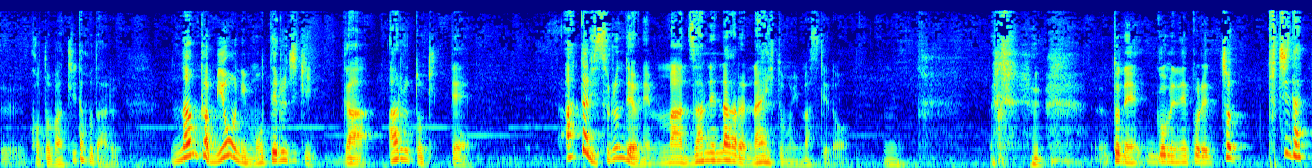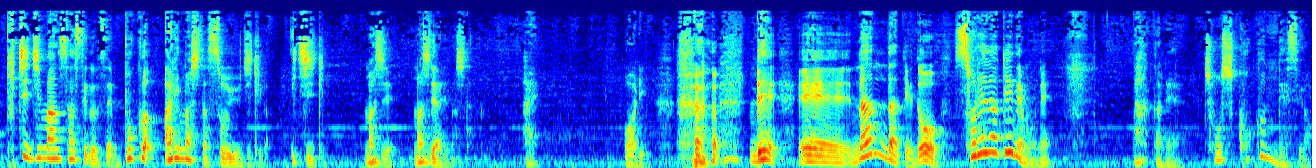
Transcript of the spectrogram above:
言葉聞いたことある？なんか妙にモテる時期がある時ってあったりするんだよね。まあ残念ながらない人もいますけど。うん。とね、ごめんね、これちょっとプチだ、プチ自慢させてください。僕はありました、そういう時期が。一時期。マジで、マジでありました。はい。終わり。で、えー、なんだけど、それだけでもね、なんかね、調子こくんですよ。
